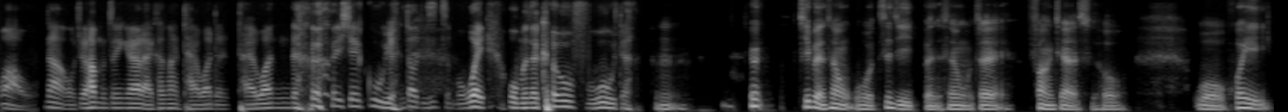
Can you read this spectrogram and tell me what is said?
哇哦，那我觉得他们真应该来看看台湾的台湾的 一些雇员到底是怎么为我们的客户服务的。嗯，因为基本上我自己本身我在放假的时候，我会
